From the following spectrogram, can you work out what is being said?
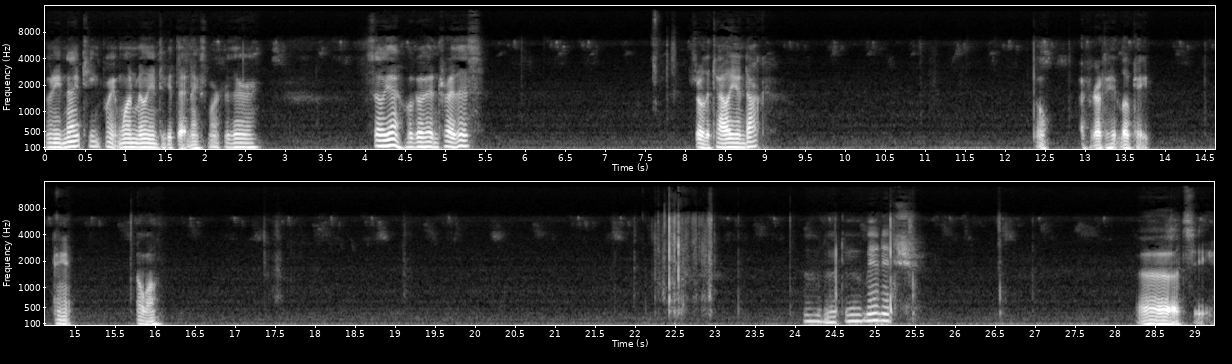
We need 19.1 million to get that next marker there. So yeah, we'll go ahead and try this. Throw the tally in dock. Oh, I forgot to hit locate. Dang it. Oh well. Manage. Uh, let's see.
